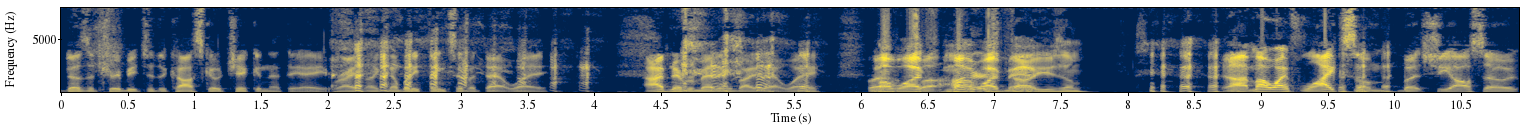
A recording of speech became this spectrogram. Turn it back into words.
does a tribute to the Costco chicken that they ate, right? Like nobody thinks of it that way. I've never met anybody that way. But, my wife, but my wife man, values them. uh, my wife likes them, but she also,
